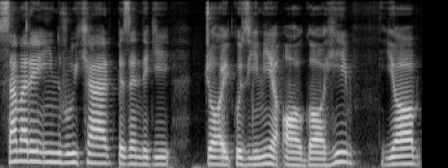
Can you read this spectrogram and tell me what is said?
ثمره این روی کرد به زندگی جایگزینی آگاهی یا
